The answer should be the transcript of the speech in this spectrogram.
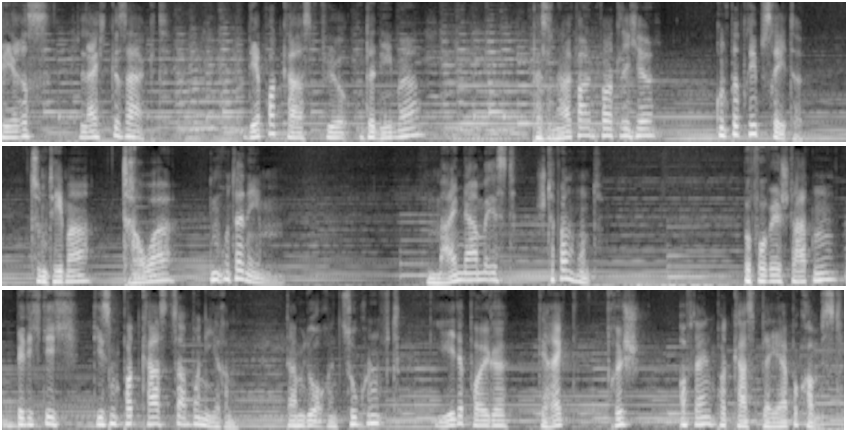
Schweres leicht gesagt. Der Podcast für Unternehmer, Personalverantwortliche und Betriebsräte zum Thema Trauer im Unternehmen. Mein Name ist Stefan Hund. Bevor wir starten, bitte ich dich, diesen Podcast zu abonnieren, damit du auch in Zukunft jede Folge direkt frisch auf deinen Podcast-Player bekommst.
